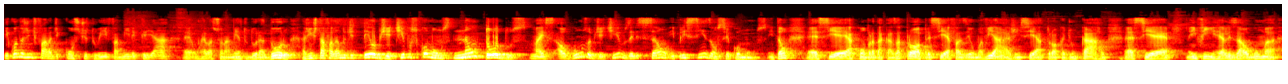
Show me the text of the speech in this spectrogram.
E quando a gente fala de constituir família, criar é, um relacionamento duradouro, a gente está falando de ter objetivos comuns. Não todos, mas alguns objetivos eles são e precisam ser comuns. Então, é, se é a compra da casa própria, se é fazer uma viagem, se é a troca de um carro, é, se é, enfim, realizar alguma,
